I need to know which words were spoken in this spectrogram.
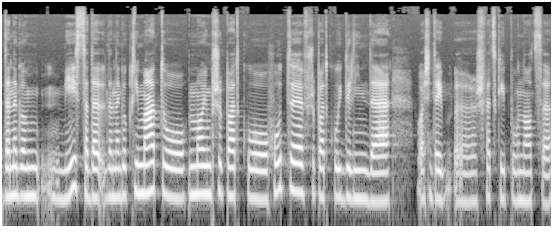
danego miejsca, danego klimatu. W moim przypadku Huty, w przypadku Idylinde, właśnie tej e, szwedzkiej północy.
